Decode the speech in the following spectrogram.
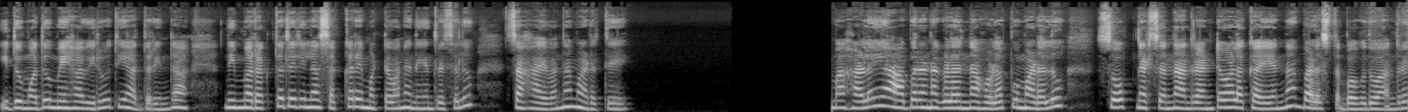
ಇದು ಮಧುಮೇಹ ವಿರೋಧಿ ಆದ್ದರಿಂದ ನಿಮ್ಮ ರಕ್ತದಲ್ಲಿನ ಸಕ್ಕರೆ ಮಟ್ಟವನ್ನು ನಿಯಂತ್ರಿಸಲು ಸಹಾಯವನ್ನು ಮಾಡುತ್ತೆ. ನಿಮ್ಮ ಹಳೆಯ ಆಭರಣಗಳನ್ನು ಹೊಳಪು ಮಾಡಲು ಸೋಪ್ ನಟ್ಸನ್ನು, ಅಂದರೆ ಅಂಟವಾಳಕಾಯಿಯನ್ನು ಬಳಸಬಹುದು. ಅಂದರೆ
